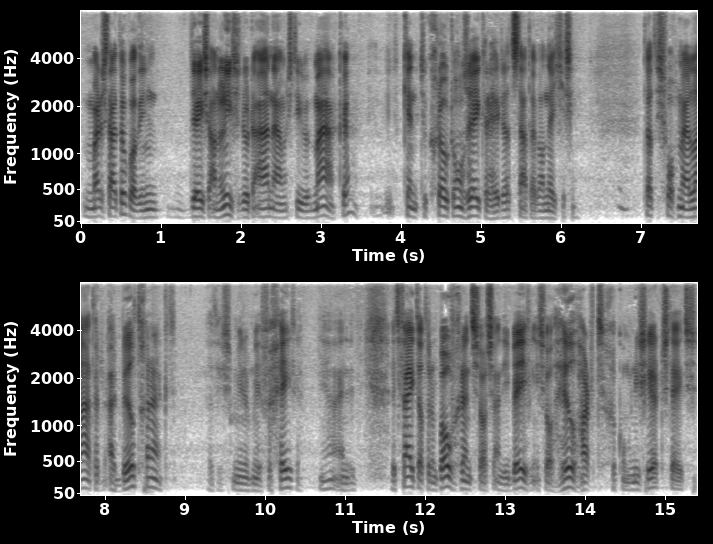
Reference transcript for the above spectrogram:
Maar er staat ook wel in deze analyse, door de aannames die we maken, kent natuurlijk grote onzekerheden, dat staat daar wel netjes in. Dat is volgens mij later uit beeld geraakt. Dat is min of meer vergeten. Ja, en het, het feit dat er een bovengrens was aan die beving is wel heel hard gecommuniceerd steeds.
